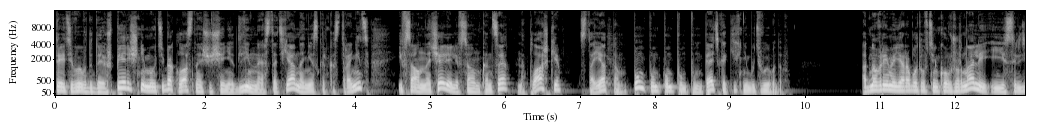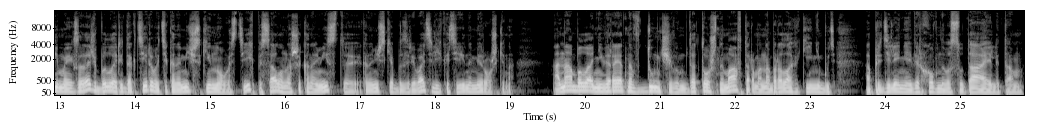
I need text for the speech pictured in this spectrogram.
ты эти выводы даешь перечнем, и у тебя классное ощущение. Длинная статья на несколько страниц, и в самом начале или в самом конце на плашке стоят там пум-пум-пум-пум-пум пять каких-нибудь выводов. Одно время я работал в Тинькофф журнале, и среди моих задач было редактировать экономические новости. Их писала наш экономист, экономический обозреватель Екатерина Мирошкина. Она была невероятно вдумчивым, дотошным автором, она брала какие-нибудь определения Верховного суда или там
